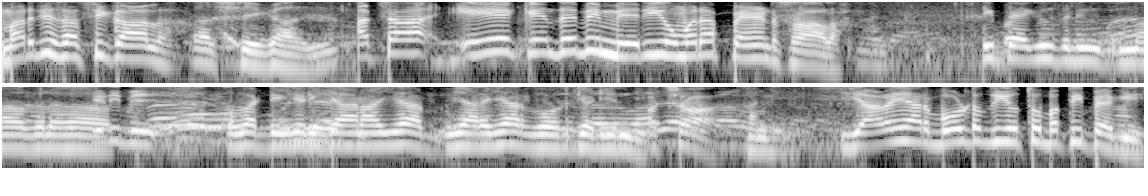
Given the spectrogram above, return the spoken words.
ਮਰ ਜੀ ਸਤਿ ਸ਼੍ਰੀ ਅਕਾਲ। ਸਤਿ ਸ਼੍ਰੀ ਅਕਾਲ ਜੀ। ਅੱਛਾ ਇਹ ਕਹਿੰਦੇ ਵੀ ਮੇਰੀ ਉਮਰ ਹੈ 65 ਸਾਲ। ਇਹ ਪੈ ਗਈ ਉਤਲੀ ਮਤਲਬ? ਵੱਡੀ ਜਿਹੜੀ 11000 11000 ਵੋਟ ਜਿਹੜੀ ਹੁੰਦੀ। ਅੱਛਾ। ਹਾਂਜੀ। 11000 ਵੋਲਟ ਦੀ ਉੱਥੋਂ ਬੱਤੀ ਪੈ ਗਈ।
